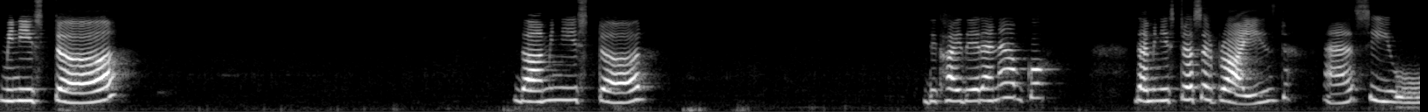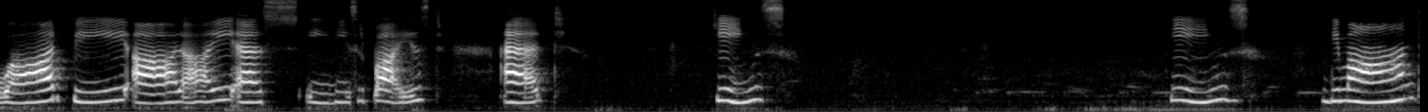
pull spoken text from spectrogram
मिनिस्टर द मिनिस्टर दिखाई दे रहा है ना आपको? The minister surprised S U R P R I S E D surprised at king's king's demand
